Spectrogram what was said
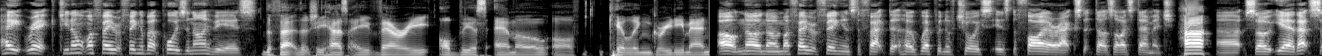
Hey, Rick, do you know what my favourite thing about Poison Ivy is? The fact that she has a very obvious MO of killing greedy men. Oh, no, no, my favourite thing is the fact that her weapon of choice is the fire axe that does ice damage. Ha! Uh, so yeah, that's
